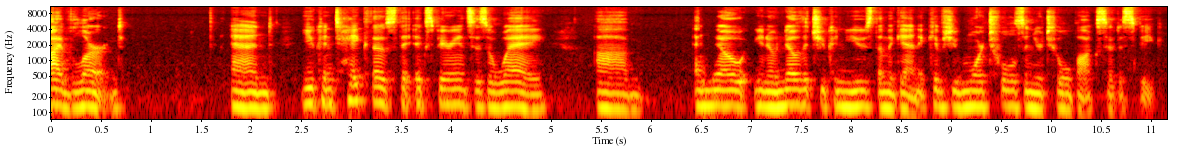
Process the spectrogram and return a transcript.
I've learned. And you can take those th- experiences away um, and know, you know, know that you can use them again. It gives you more tools in your toolbox, so to speak.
